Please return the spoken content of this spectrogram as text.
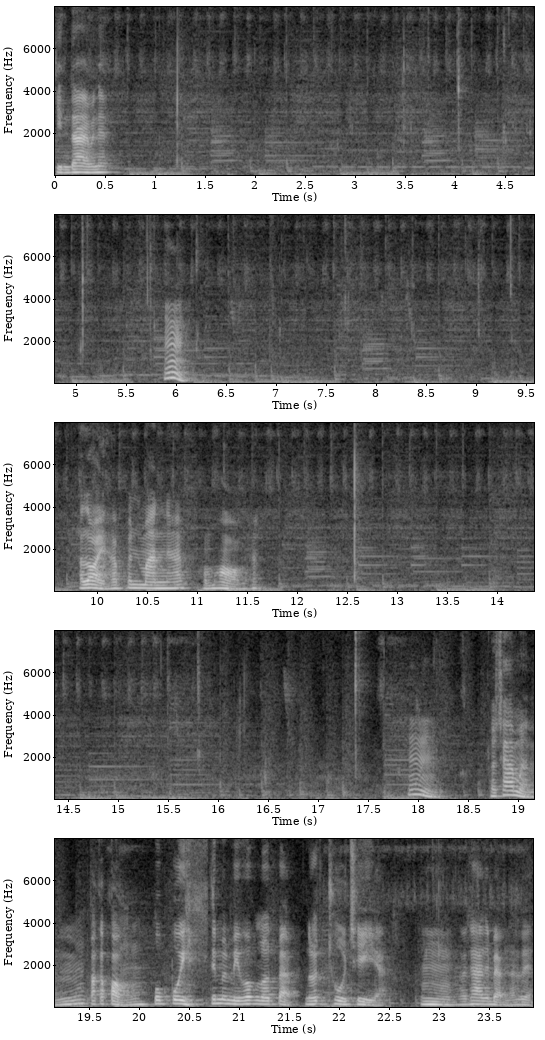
กินได้ไหมเนี่ยอืมอร่อยครับ มันมันนะครับ หอมๆครับอืมรสชาติเหมือนปลากระป๋องปุ้ปุยที่มันมีพวกรสแบบรสชูชีอะ อืมรสชาติจะแบบนั้นเลย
